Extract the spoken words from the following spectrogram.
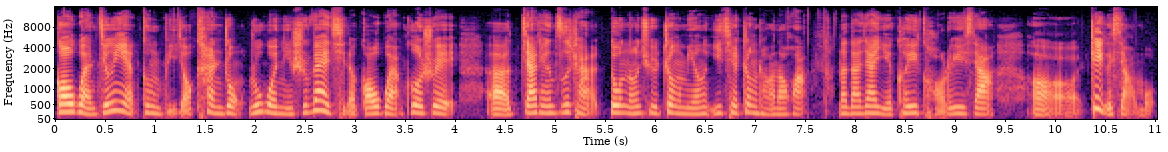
高管经验更比较看重。如果你是外企的高管，个税、呃家庭资产都能去证明一切正常的话，那大家也可以考虑一下呃这个项目。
